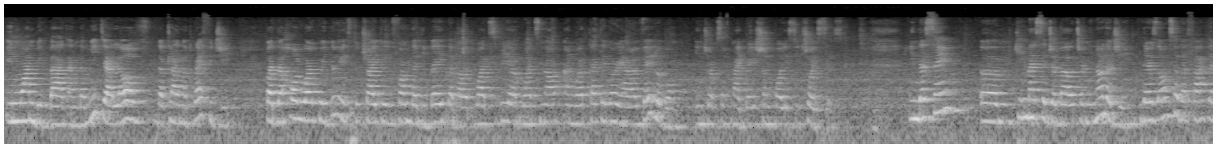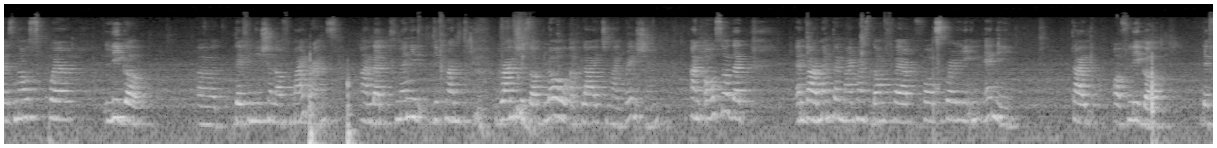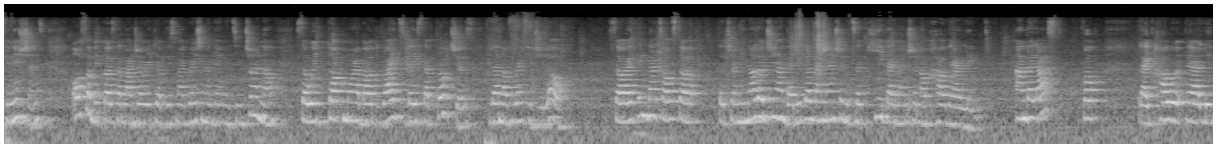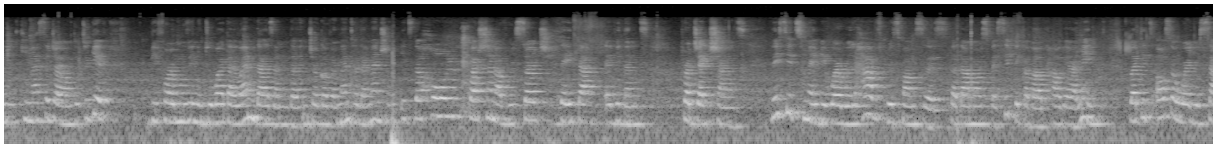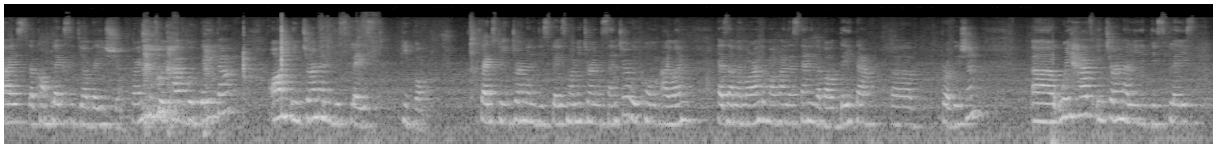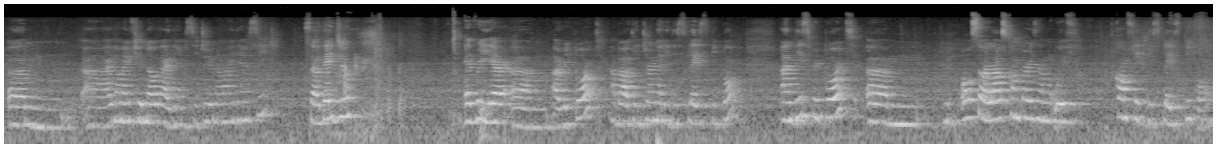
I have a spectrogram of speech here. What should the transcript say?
in one big bag. And the media love the climate refugee, but the whole work we do is to try to inform the debate about what's real, what's not, and what category are available in terms of migration policy choices. In the same um, key message about terminology, there's also the fact that there's no square legal uh, definition of migrants and that many different branches of law apply to migration, and also that environmental migrants don't fall squarely in any type of legal definitions. Also because the majority of this migration, again, is internal, so we talk more about rights-based approaches than of refugee law. So I think that's also the terminology and the legal dimension, it's a key dimension of how they are linked. And the last, like how they are linked, key message I wanted to give before moving into what IOM does and the intergovernmental dimension, it's the whole question of research, data, evidence, projections. This is maybe where we'll have responses that are more specific about how they are linked, but it's also where you size the complexity of the issue. For instance, we have good data on internally displaced people. Thanks to Internally Displaced Monitoring Center, with whom IOM has a memorandum of understanding about data uh, provision. Uh, we have internally displaced, um, uh, I don't know if you know the IDMC. Do you know IDMC? So they do every year um, a report about internally displaced people. And this report um, also allows comparison with conflict displaced people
